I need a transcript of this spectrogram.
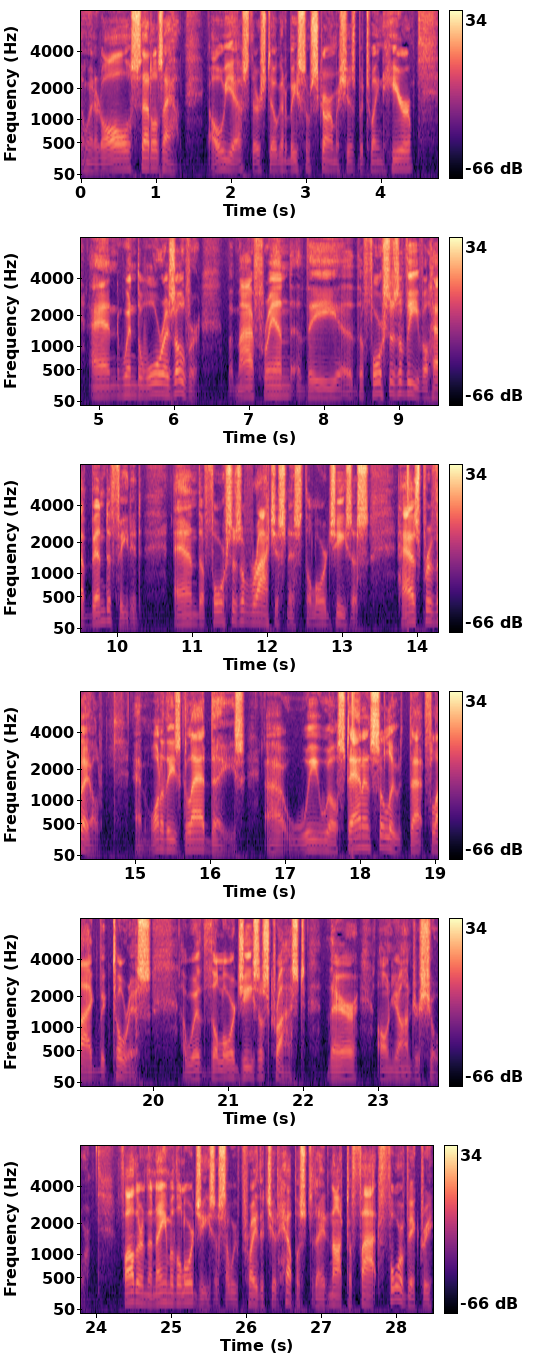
when it all settles out. Oh, yes, there's still going to be some skirmishes between here and when the war is over. But my friend, the, uh, the forces of evil have been defeated, and the forces of righteousness, the Lord Jesus, has prevailed. And one of these glad days, uh, we will stand and salute that flag victorious with the Lord Jesus Christ there on yonder shore. Father, in the name of the Lord Jesus, we pray that you'd help us today not to fight for victory,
